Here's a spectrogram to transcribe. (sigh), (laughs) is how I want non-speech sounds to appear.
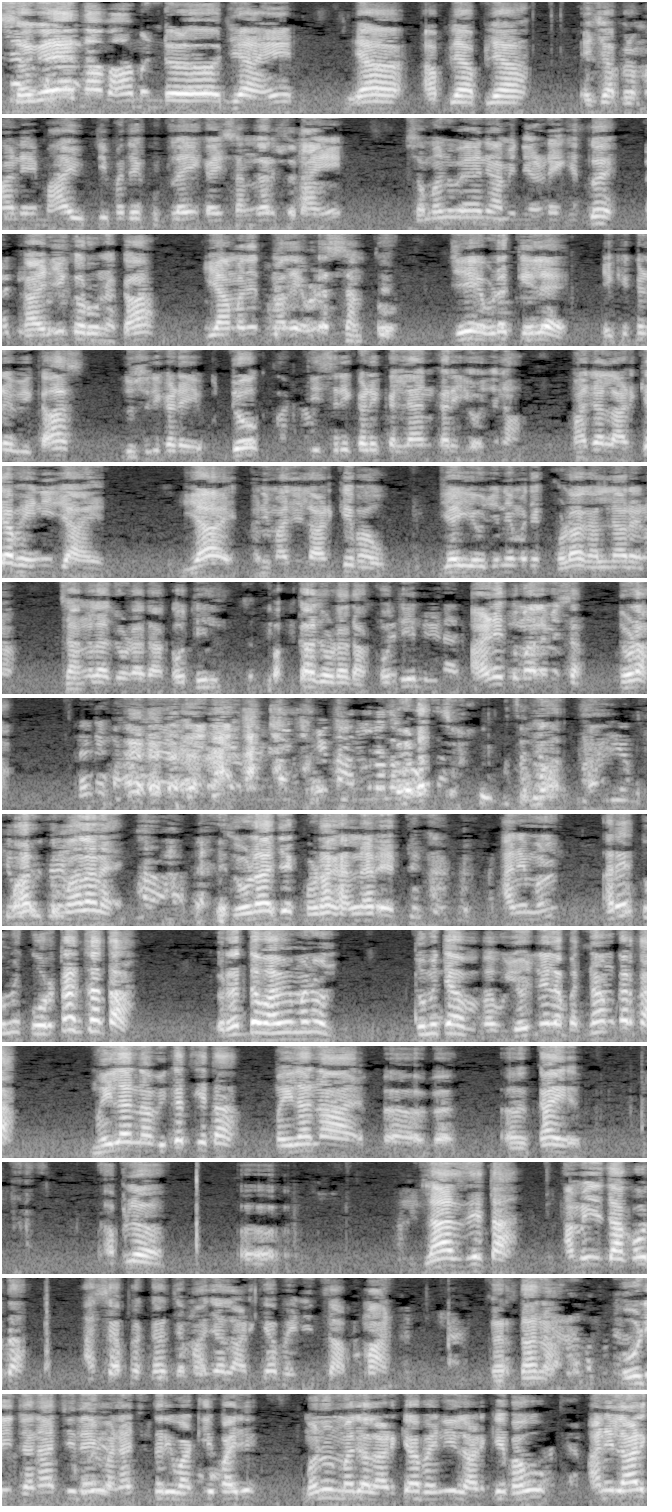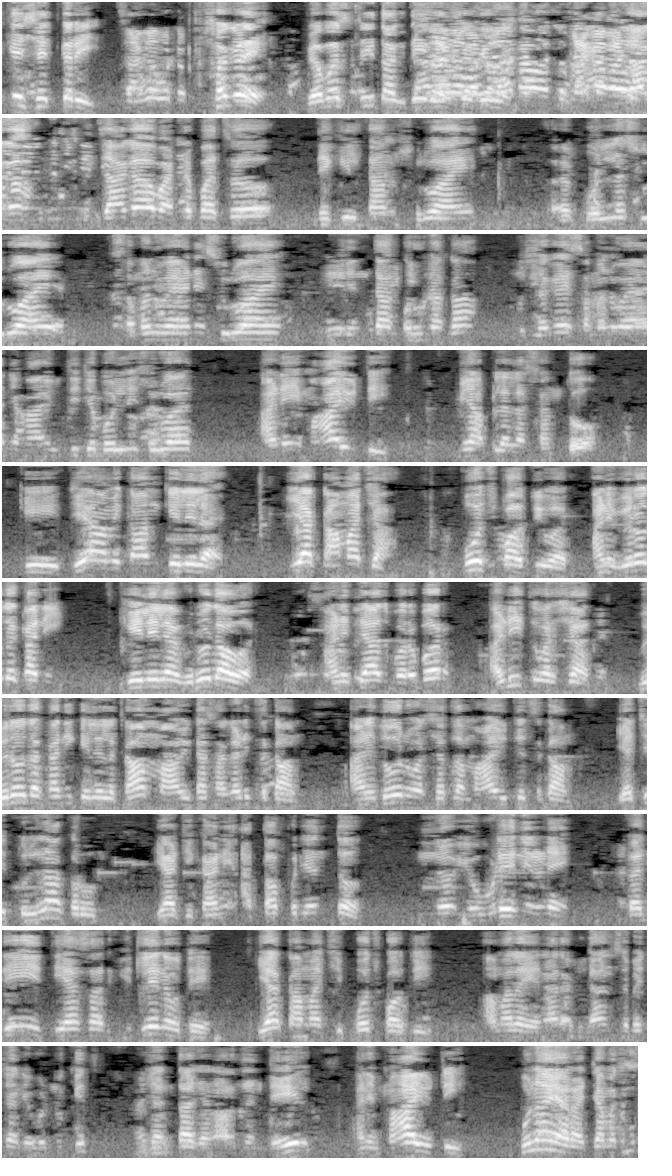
सगळ्यांना महामंडळ जे आहेत या आपल्या आपल्या याच्याप्रमाणे महायुतीमध्ये कुठलाही काही संघर्ष नाही. समन्वयाने आम्ही निर्णय घेतोय. काळजी करू नका. यामध्ये तुम्हाला एवढंच सांगतो जे एवढं केलंय एकीकडे विकास दुसरीकडे उद्योग तिसरीकडे कल्याणकारी योजना. माझ्या लाडक्या बहिणी ज्या आहेत या आणि माझे लाडके भाऊ ज्या योजनेमध्ये खोडा घालणार आहे ना चांगला जोडा दाखवतील पक्का जोडा दाखवतील. आणि तुम्हाला मी सांग जोडा. (laughs) तुम्हाला नाही. जोडा जे खोडा घालणार आहेत. आणि म्हणून अरे तुम्ही कोर्टात जाता. रद्द व्हावी म्हणून. तुम्ही त्या योजनेला बदनाम करता. महिलांना विकत घेता. महिलांना काय आपलं लाच देता. आम्हीच दाखवता. अशा प्रकारच्या माझ्या लाडक्या बहिणींचा अपमान. करताना थोडी जनाची नाही मनाची तरी वाटली पाहिजे. म्हणून माझ्या लाडक्या बहिणी लाडके भाऊ आणि लाडके शेतकरी सगळे व्यवस्थित अगदी लक्ष ठेवून जागा जागा वाटपाचं देखील काम सुरू आहे. बोलणं सुरू आहे. समन्वयाने सुरू आहे. चिंता करू नका. सगळे समन्वयाने महायुतीचे बोलणी सुरू आहेत. आणि महायुती मी आपल्याला सांगतो की जे आम्ही काम केलेलं आहे या कामाच्या पोचपावतीवर आणि विरोधकांनी केलेल्या विरोधावर आणि त्याचबरोबर अडीच वर्षात विरोधकांनी केलेलं काम महाविकास आघाडीचं काम आणि दोन वर्षातलं महायुतीचं काम याची तुलना करून या ठिकाणी आतापर्यंत न एवढे निर्णय कधी इतिहासात घेतले नव्हते. या कामाची पोचपावती आम्हाला येणाऱ्या विधानसभेच्या निवडणुकीत जनता जनार्दन देईल आणि महायुती पुन्हा या राज्यामध्ये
